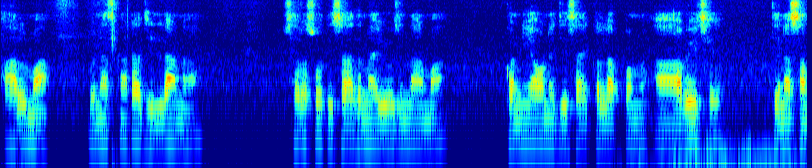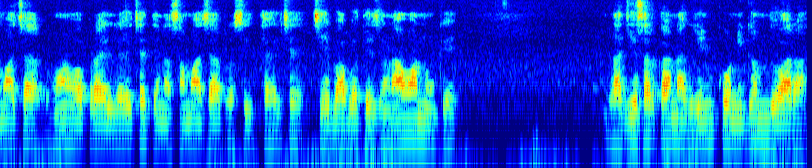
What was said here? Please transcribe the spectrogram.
હાલમાં બનાસકાંઠા જિલ્લાના સરસ્વતી સાધના યોજનામાં કન્યાઓને જે સાયકલ આપવામાં આવે છે, તેના સમાચાર વણ વપરાયેલ રહે છે, તેના સમાચાર પ્રસિદ્ધ થયેલ છે. જે બાબતે જણાવવાનું કે રાજ્ય સરકારના ગ્રીનકો નિગમ દ્વારા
